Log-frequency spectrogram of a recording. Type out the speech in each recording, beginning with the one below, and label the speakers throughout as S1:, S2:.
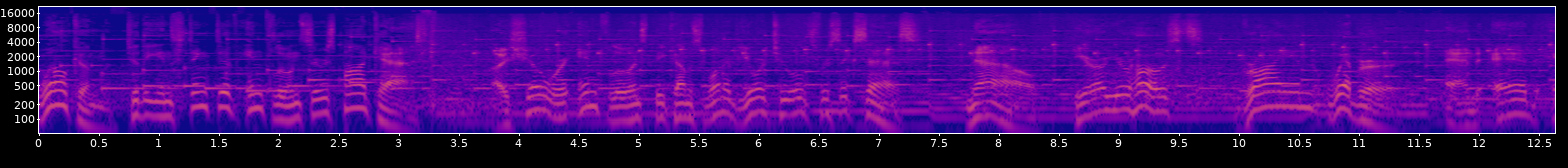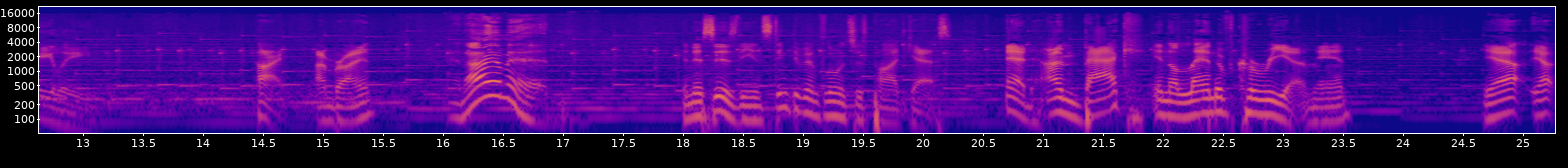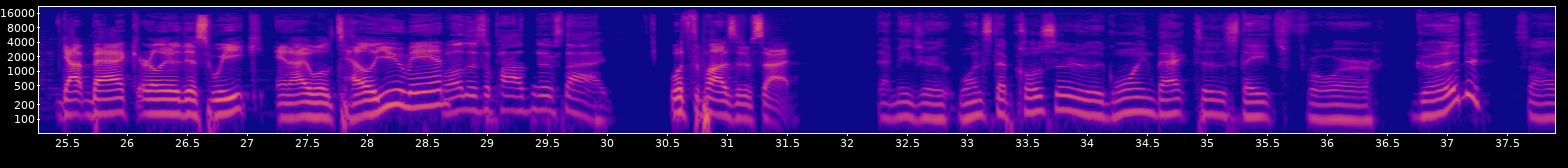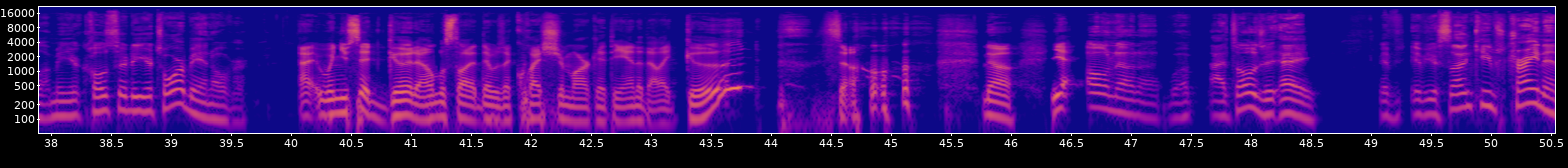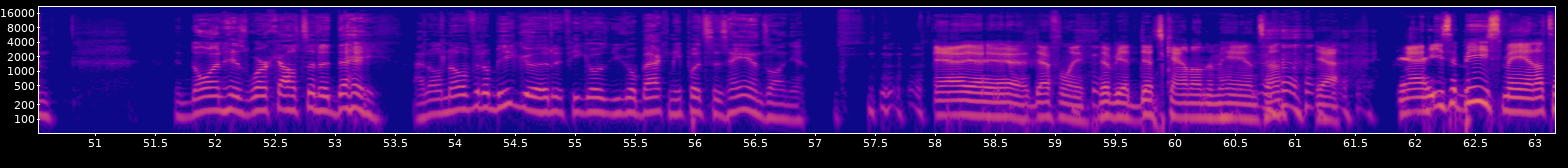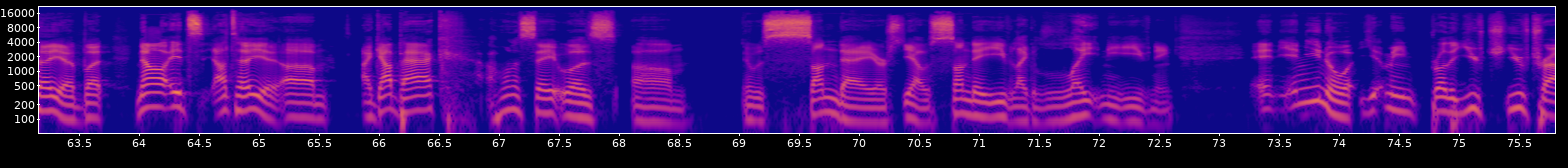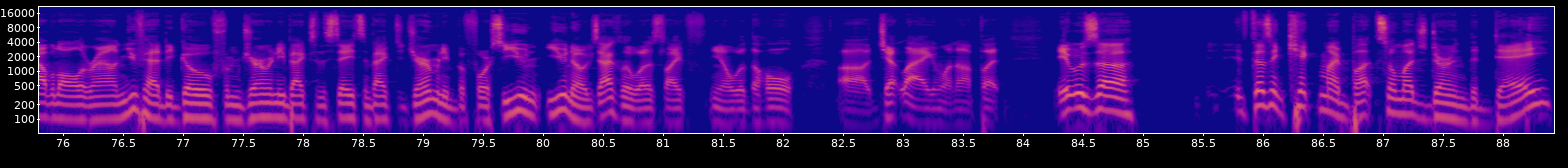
S1: Welcome to the Instinctive Influencers Podcast, a show where influence becomes one of your tools for success. Now, here are your hosts, Brian Weber and Ed Haley.
S2: Hi, I'm Brian,
S3: And I am Ed.
S2: and this is the Instinctive Influencers Podcast. Ed, I'm back in the land of Korea, man. Yeah, yeah. Got back earlier this week, and I will tell you, man,
S3: Well, there's a positive side.
S2: what's the positive side?
S3: That means you're one step closer to going back to the States for good. So, I mean, you're closer to your tour being over.
S2: I, when you said good, I almost thought there was a question mark at the end of that, like good. so, no, yeah,
S3: Oh, no, no. Well, I told you, hey, if, if your son keeps training and doing his workouts of the day, I don't know if it'll be good if he goes, you go back and he puts his hands on you.
S2: yeah, yeah, yeah, definitely. There'll be a discount on them hands, huh? Yeah. Yeah, he's a beast, man. I'll tell you. But no, it's I'll tell you. Um, I got back. I want to say it was um, it was Sunday or yeah, it was Sunday evening, like late in the evening. And and you know, what? I mean, brother, you've you've traveled all around. You've had to go from Germany back to the states and back to Germany before, so you you know exactly what it's like, you know, with the whole uh, jet lag and whatnot. But it was uh, it doesn't kick my butt so much during the day.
